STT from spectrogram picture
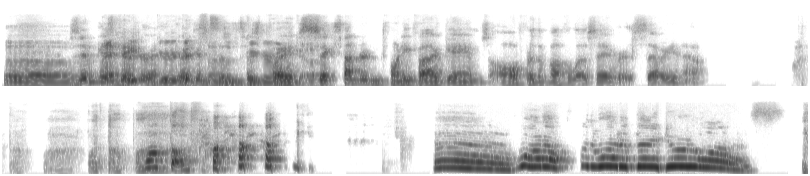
Uh, Zemgus Gerger- Girgensons has played 625 games, all for the Buffalo Sabres. So, you know. What the fuck? What the fuck? What the fuck? Uh, what, a, what did they do to us?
